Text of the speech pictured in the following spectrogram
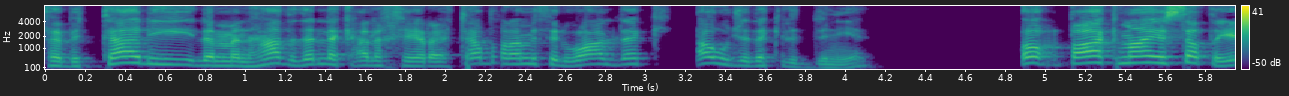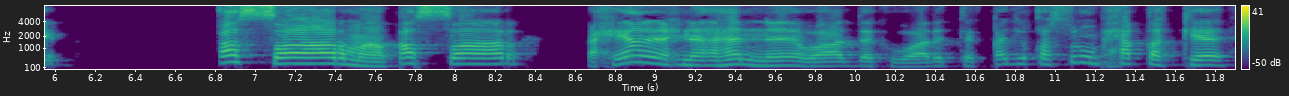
فبالتالي لما هذا دلك على خير اعتبره مثل والدك أوجدك للدنيا. أعطاك ما يستطيع. قصر ما قصر. أحيانا إحنا أهلنا والدك ووالدتك قد يقصرون بحقك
